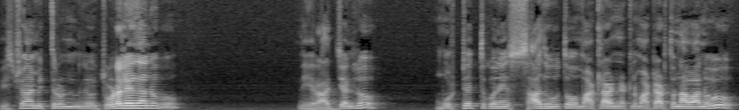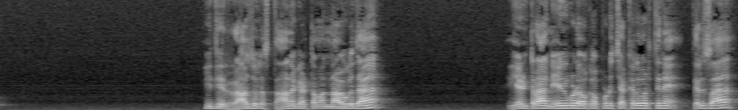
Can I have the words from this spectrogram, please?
విశ్వామిత్రుడిని నువ్వు చూడలేదా నువ్వు? నీ రాజ్యంలో ముష్టెత్తుకునే సాధువుతో మాట్లాడినట్లు మాట్లాడుతున్నావా నువ్వు? ఇది రాజుల స్నానఘట్టం అన్నావు కదా? ఏంట్రా నేను కూడా ఒకప్పుడు చక్రవర్తినే తెలుసా?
